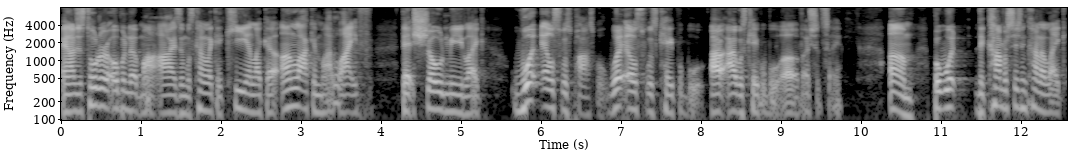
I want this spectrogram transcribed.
And I just told her, it opened up my eyes, and was kind of like a key and like a unlock in my life that showed me like what else was possible, what else was capable, I, I was capable of, I should say. Um, but what the conversation kind of like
